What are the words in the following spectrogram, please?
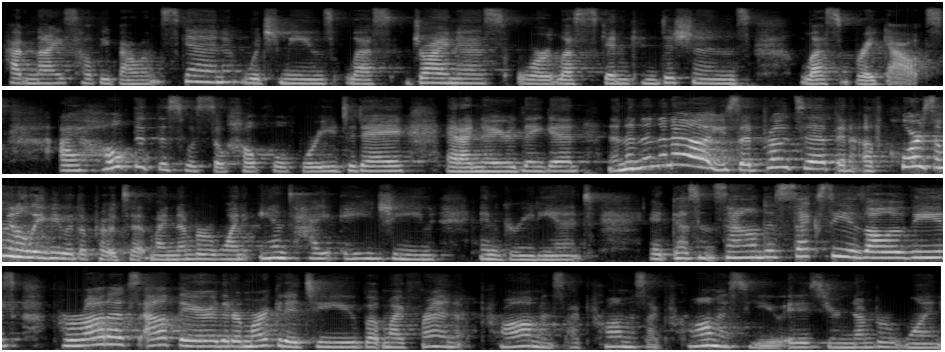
have nice, healthy, balanced skin, which means less dryness or less skin conditions, less breakouts. I hope that this was so helpful for you today. And I know you're thinking, no, no, no, no, no, you said pro tip. And of course, I'm going to leave you with a pro tip my number one anti aging ingredient it doesn't sound as sexy as all of these products out there that are marketed to you. But my friend, promise, I promise, I promise you, it is your number one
